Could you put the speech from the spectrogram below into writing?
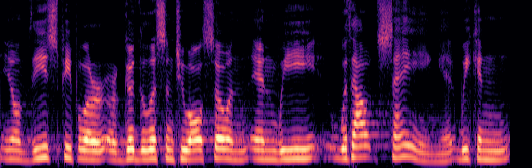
you know, these people are, are good to listen to also, and, and we, without saying it, we can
